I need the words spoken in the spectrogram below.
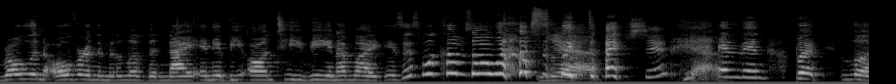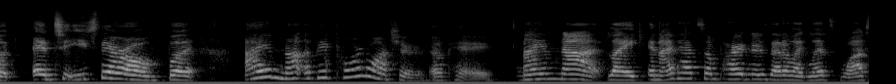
rolling over in the middle of the night and it'd be on TV and I'm like, is this what comes on when I'm sleep yeah. type shit? Yeah. And then but look, and to each their own, but I am not a big porn watcher. Okay. I am not like, and I've had some partners that are like, "Let's watch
